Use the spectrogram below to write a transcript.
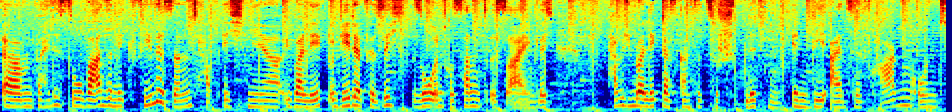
ähm, weil es so wahnsinnig viele sind, habe ich mir überlegt, und jeder für sich so interessant ist eigentlich, habe ich mir überlegt, das Ganze zu splitten in die Einzelfragen. Und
